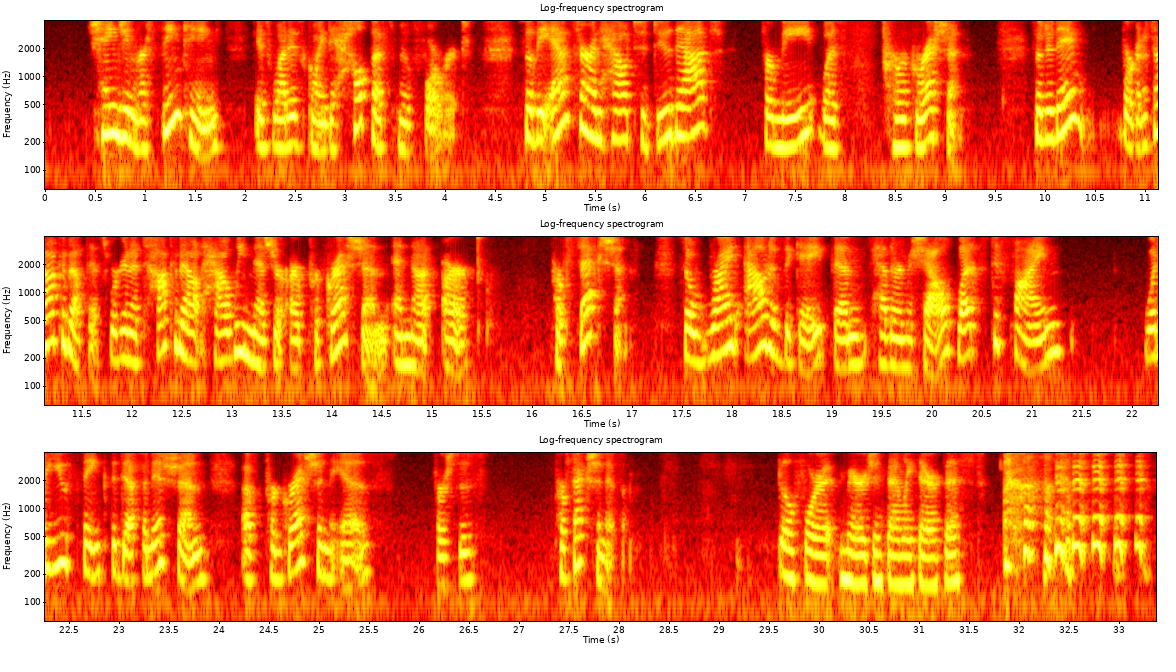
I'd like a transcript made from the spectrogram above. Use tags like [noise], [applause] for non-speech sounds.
changing our thinking is what is going to help us move forward. So the answer on how to do that for me was progression. So today we're going to talk about this. We're going to talk about how we measure our progression and not our perfection. So right out of the gate, then Heather and Michelle, let's define what do you think the definition of progression is versus perfectionism? Go for it, marriage and family therapist. [laughs] [laughs] I,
